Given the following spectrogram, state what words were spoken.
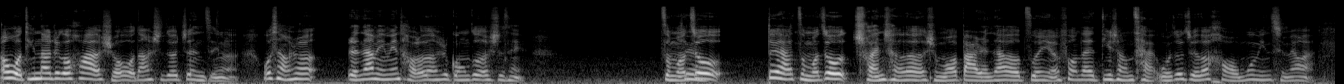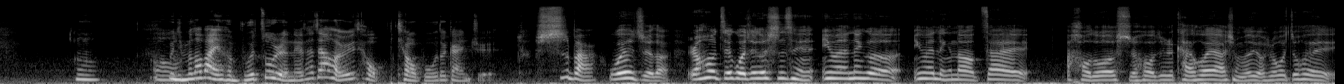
然后我听到这个话的时候，我当时就震惊了。我想说，人家明明讨论的是工作的事情，怎么就？对啊，怎么就传承了什么把人家的尊严放在地上踩？我就觉得好莫名其妙啊。嗯，哦，你们老板也很不会做人呢，他这样好像有挑挑拨的感觉，是吧？我也觉得。然后结果这个事情，因为那个，因为领导在好多时候就是开会啊什么的，有时候就会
